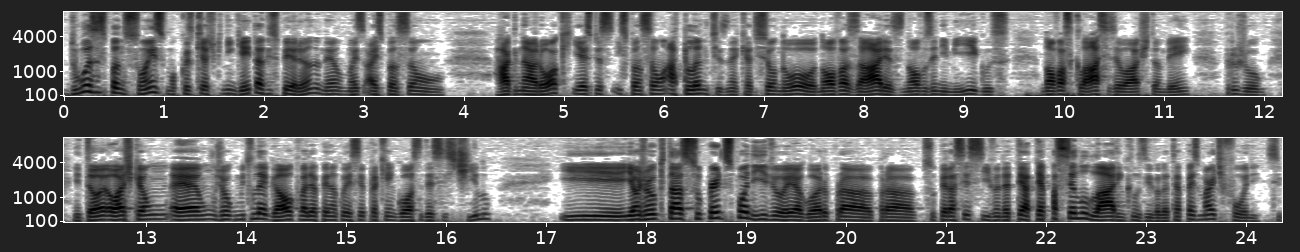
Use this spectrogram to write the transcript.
duas expansões, uma coisa que acho que ninguém estava esperando, né, mas a expansão Ragnarok e a expansão Atlantis, né, que adicionou novas áreas, novos inimigos, novas classes, eu acho também, para o jogo. Então eu acho que é um, é um jogo muito legal que vale a pena conhecer para quem gosta desse estilo. E, e, é um jogo que está super disponível aí agora para super acessível, né? Tem até para celular, inclusive, até para smartphone, se,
